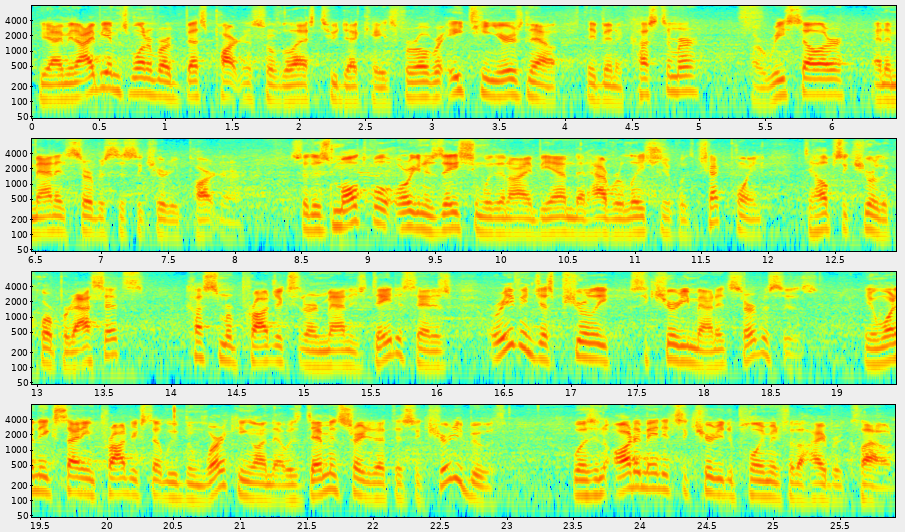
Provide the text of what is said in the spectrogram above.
Yeah, I mean IBM's one of our best partners over the last two decades. For over 18 years now, they've been a customer, a reseller, and a managed services security partner. So there's multiple organizations within IBM that have relationship with Checkpoint to help secure the corporate assets, customer projects that are in managed data centers, or even just purely security managed services. You know, one of the exciting projects that we've been working on that was demonstrated at the security booth was an automated security deployment for the hybrid cloud,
